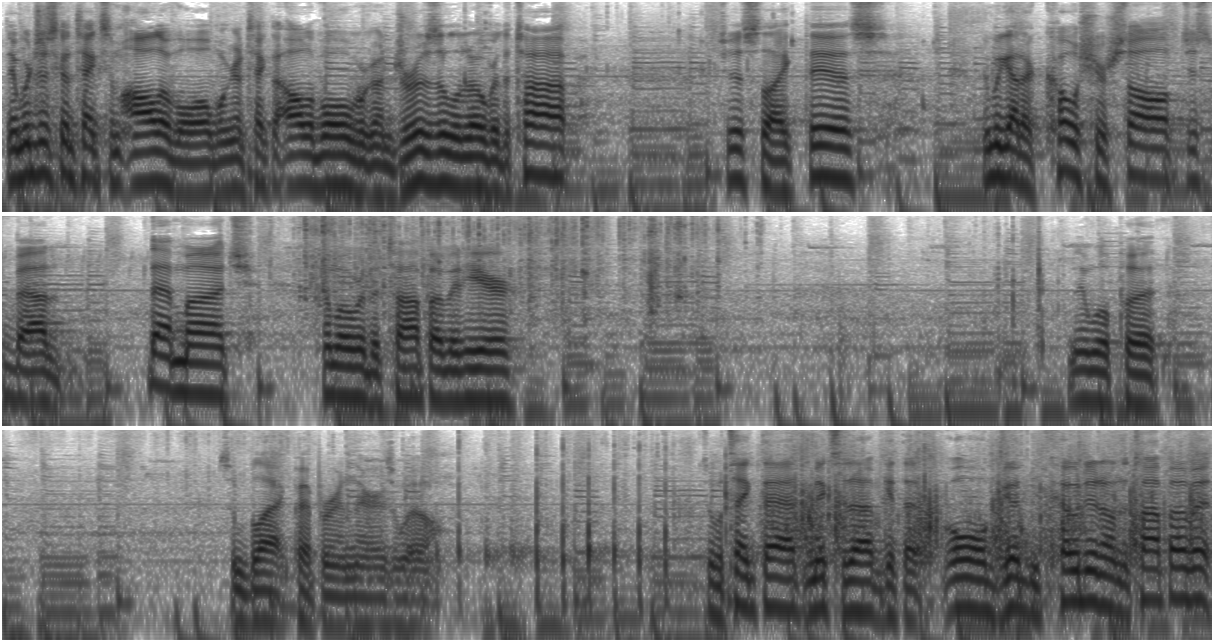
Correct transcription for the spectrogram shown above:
Then we're just gonna take some olive oil. We're gonna take the olive oil, we're gonna drizzle it over the top, just like this. Then we got our kosher salt, just about that much. Come over the top of it here. And then we'll put some black pepper in there as well. So we'll take that, mix it up, get that oil good and coated on the top of it.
